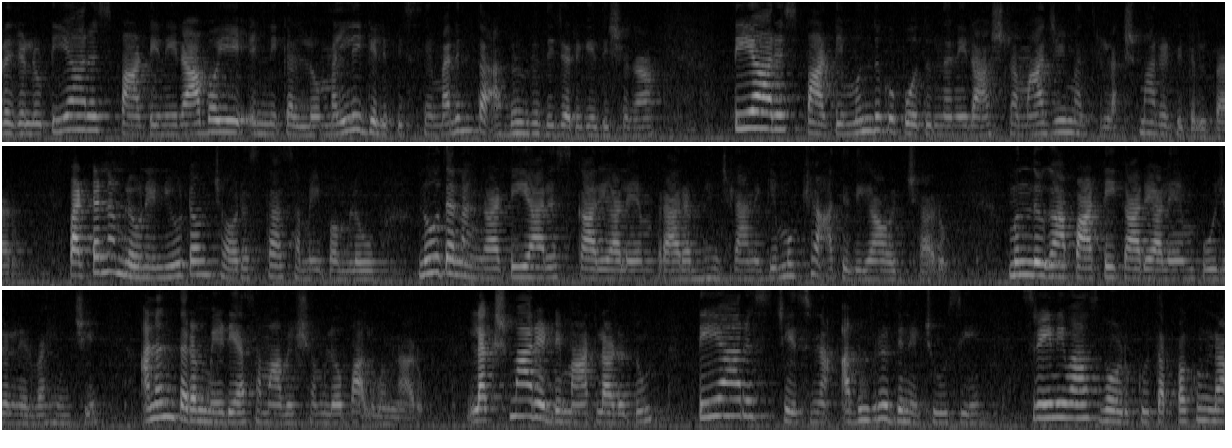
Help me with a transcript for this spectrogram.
ప్రజలు టీఆర్ఎస్ పార్టీని రాబోయే ఎన్నికల్లో మళ్ళీ గెలిపిస్తే మరింత అభివృద్ధి జరిగే దిశగా టీఆర్ఎస్ పార్టీ ముందుకు పోతుందని రాష్ట్ర మాజీ మంత్రి లక్ష్మారెడ్డి తెలిపారు. పట్టణంలోని న్యూటౌన్ చౌరస్తా సమీపంలో నూతనంగా టీఆర్ఎస్ కార్యాలయం ప్రారంభించడానికి ముఖ్య అతిథిగా వచ్చారు. ముందుగా పార్టీ కార్యాలయం పూజలు నిర్వహించి అనంతరం మీడియా సమావేశంలో పాల్గొన్నారు. లక్ష్మారెడ్డి మాట్లాడుతూ టీఆర్ఎస్ చేసిన అభివృద్ధిని చూసి శ్రీనివాస్ గౌడ్కు తప్పకుండా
